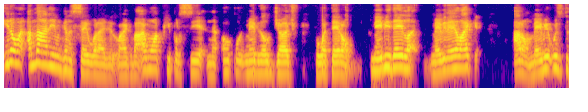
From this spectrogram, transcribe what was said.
you know what? I'm not even gonna say what I didn't like about. it. I want people to see it, and then hopefully maybe they'll judge for what they don't. Maybe they like. Maybe they like it. I don't. Maybe it was the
